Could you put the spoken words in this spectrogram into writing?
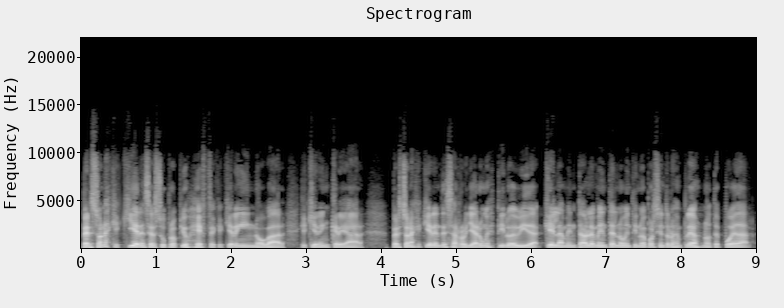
Personas que quieren ser su propio jefe, que quieren innovar, que quieren crear. Personas que quieren desarrollar un estilo de vida que lamentablemente el 99% de los empleos no te puede dar.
